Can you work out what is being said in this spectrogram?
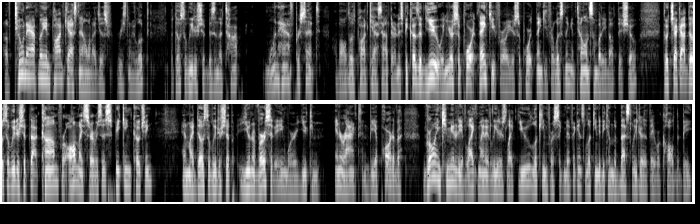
of two and a half million podcasts now when I just recently looked but Dose of Leadership is in the top one half percent of all those podcasts out there. And it's because of you and your support. Thank you for all your support. Thank you for listening and telling somebody about this show. Go check out doseofleadership.com for all my services, speaking, coaching, and my Dose of Leadership University, where you can interact and be a part of a growing community of like minded leaders like you looking for significance, looking to become the best leader that they were called to be.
